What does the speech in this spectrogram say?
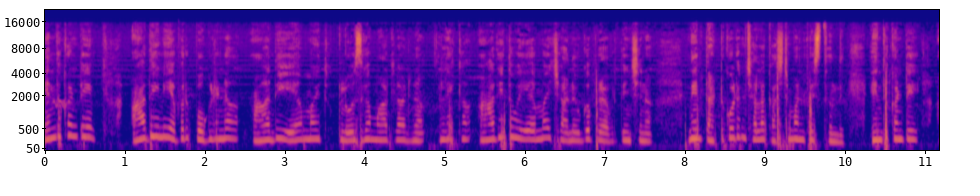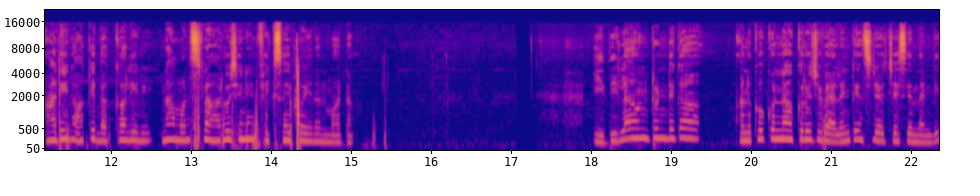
ఎందుకంటే ఆదిని ఎవరు పొగిడినా ఆది ఏ అమ్మాయితో క్లోజ్గా మాట్లాడినా లేక ఆదితో ఏ అమ్మాయి చనువుగా ప్రవర్తించినా నేను తట్టుకోవడం చాలా కష్టం అనిపిస్తుంది. ఎందుకంటే ఆది నాకే దక్కాలి అని నా మనసులో ఆ రోజే నేను ఫిక్స్ అయిపోయాను అనమాట ఇదిలా ఉంటుండగా అనుకోకుండా ఒకరోజు వ్యాలంటైన్స్ డే వచ్చేసిందండి.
